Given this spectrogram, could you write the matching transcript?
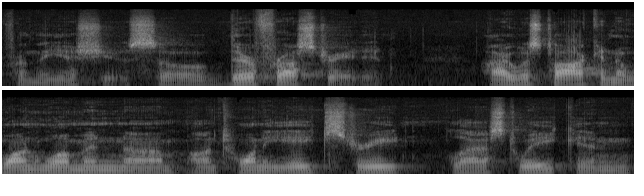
from the issues. So they're frustrated. I was talking to one woman um, on 28th Street last week, and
